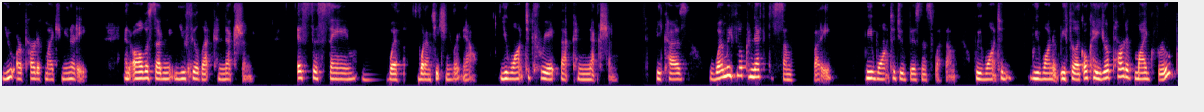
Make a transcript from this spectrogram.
You are part of my community. And all of a sudden, you feel that connection. It's the same with what I'm teaching you right now. You want to create that connection because when we feel connected to somebody, we want to do business with them. We want to we want to we feel like okay you're part of my group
